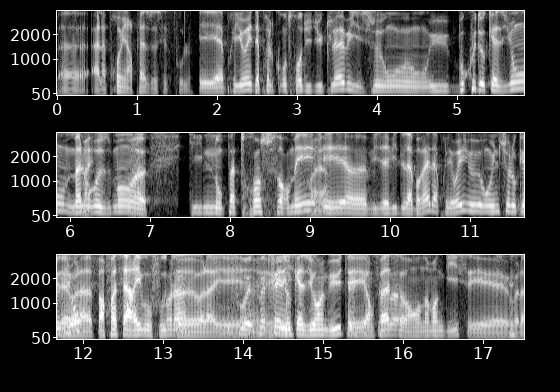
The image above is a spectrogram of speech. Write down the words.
à la première place de cette poule. et a priori, d'après le compte rendu du club, ils ont eu beaucoup d'occasions. Malheureusement, Ouais. euh, qu'ils n'ont pas transformé. Voilà. Et euh, vis-à-vis de la Bred, a priori, eux ont une seule occasion. voilà, parfois ça arrive au foot, Voilà. euh, voilà, et, Faut- faut être une occasion, un but, et en face ça. on en manque 10, et euh, voilà.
